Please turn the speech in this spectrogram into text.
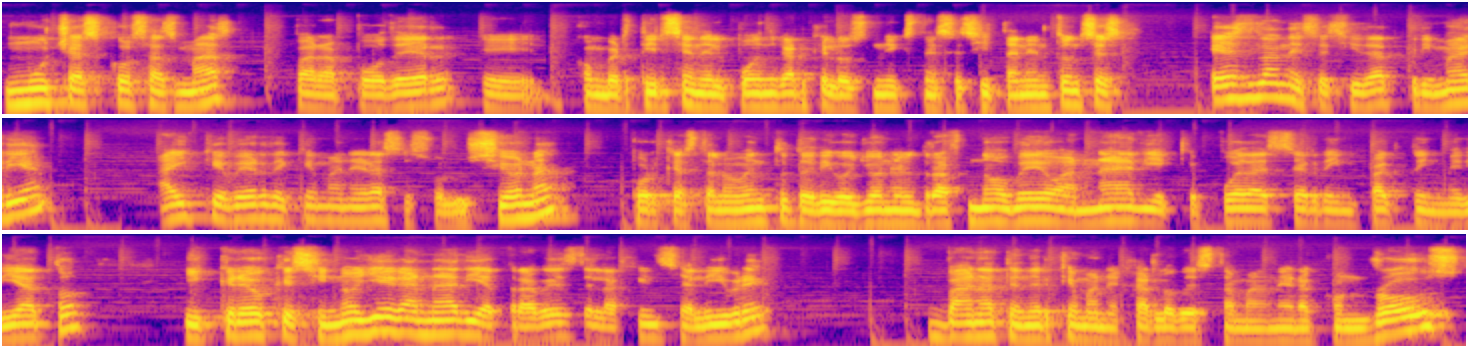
muchas cosas más para poder eh, convertirse en el point guard que los Knicks necesitan. Entonces, es la necesidad primaria, Hay que ver de qué manera se soluciona, porque hasta el momento te digo, yo en el draft no veo a nadie que pueda ser de impacto inmediato y creo que si no llega nadie a través de la agencia libre, van a tener que manejarlo de esta manera con Rose,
